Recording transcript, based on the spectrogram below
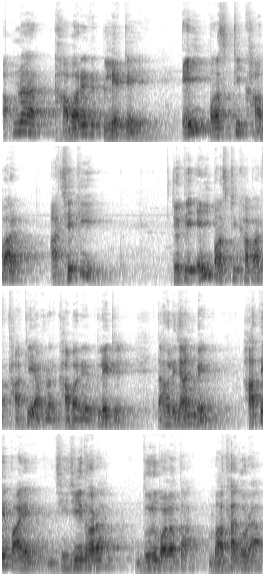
আপনার খাবারের প্লেটে এই পাঁচটি খাবার আছে কি? যদি এই পাঁচটি খাবার থাকে আপনার খাবারের প্লেটে, তাহলে জানবেন, হাতে পায়ে ঝিঝি ধরা, দুর্বলতা, মাথা ঘোরা,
